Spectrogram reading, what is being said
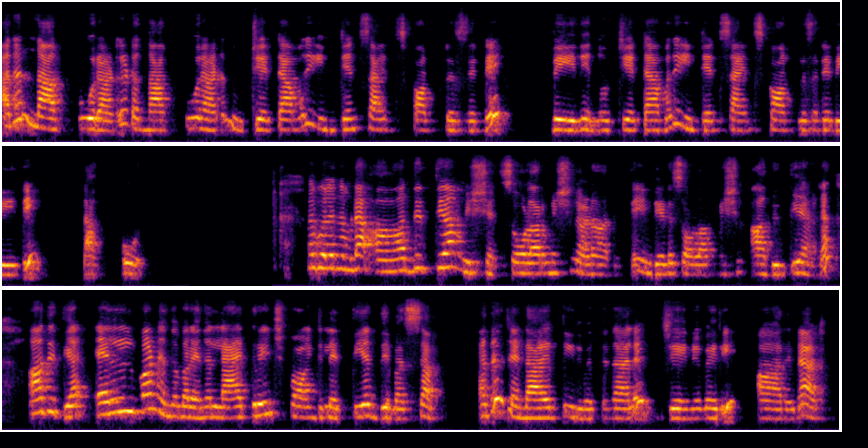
അത് നാഗ്പൂരാണ് കേട്ടോ. നാഗ്പൂരാണ് നൂറ്റിയെട്ടാമത് ഇന്ത്യൻ സയൻസ് കോൺഗ്രസിന്റെ വേദി. നൂറ്റിയെട്ടാമത് ഇന്ത്യൻ സയൻസ് കോൺഗ്രസിന്റെ വേദി നാഗ്പൂർ. അതുപോലെ നമ്മുടെ ആദിത്യ മിഷൻ സോളാർ മിഷൻ ആണ് ആദിത്യ. ഇന്ത്യയുടെ സോളാർ മിഷൻ ആദിത്യ ആണ് ആദിത്യ എൽ വൺ എന്ന് പറയുന്ന ലാഗ്രേഞ്ച് പോയിന്റിൽ എത്തിയ ദിവസം. അത് രണ്ടായിരത്തി ഇരുപത്തിനാല് ജനുവരി ആറിനാണ്.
